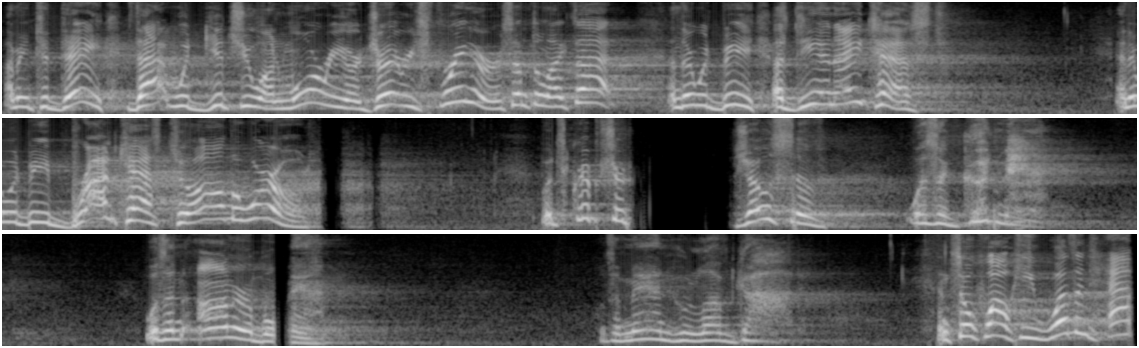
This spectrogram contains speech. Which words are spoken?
I mean, today that would get you on Maury or Jerry Springer or something like that. And there would be a DNA test and it would be broadcast to all the world. But scripture, Joseph was a good man, was an honorable man, was a man who loved God. And so while he wasn't happy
